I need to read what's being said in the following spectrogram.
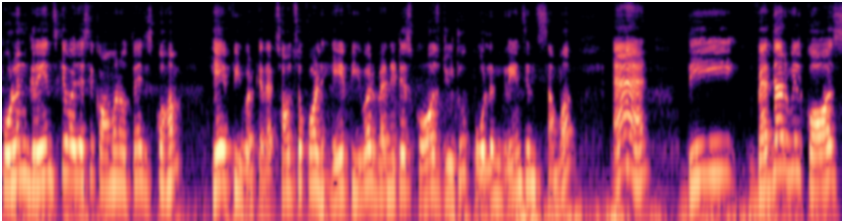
पोलन ग्रेन्स के वजह से कॉमन होते हैं, जिसको हम हे फीवर कहते हैं also called hay fever when it is cause due to pollen grains in summer and the weather will cause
